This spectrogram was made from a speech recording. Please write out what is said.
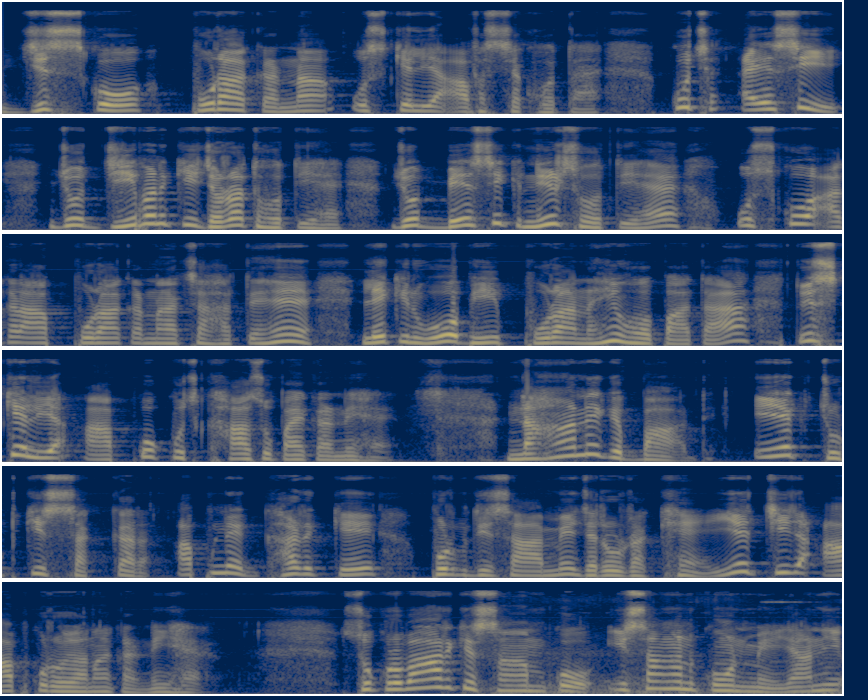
जिसको पूरा करना उसके लिए आवश्यक होता है। कुछ ऐसी जो जीवन की ज़रूरत होती है, जो बेसिक नीड्स होती है, उसको अगर आप पूरा करना चाहते हैं, लेकिन वो भी पूरा नहीं हो पाता तो इसके लिए आपको कुछ खास उपाय करने हैं। नहाने के बाद एक चुटकी शक्कर अपने घर के पूर्व दिशा में ज़रूर रखें। ये चीज़ आपको रोज़ाना करनी है। शुक्रवार के शाम को ईशान कोण में, यानी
